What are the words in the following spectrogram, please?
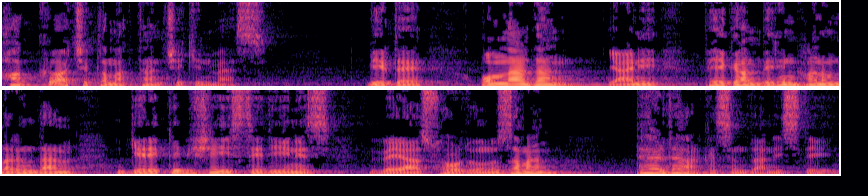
hakkı açıklamaktan çekinmez. Bir de onlardan yani peygamberin hanımlarından gerekli bir şey istediğiniz veya sorduğunuz zaman perde arkasından isteyin.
